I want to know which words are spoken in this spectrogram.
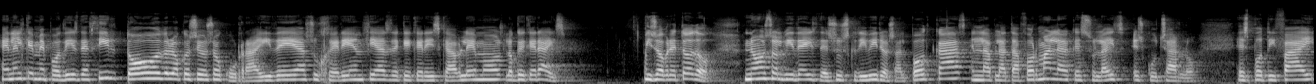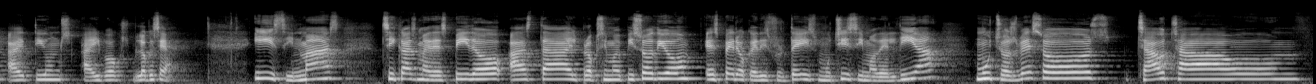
en el que me podéis decir todo lo que se os ocurra, ideas, sugerencias de qué queréis que hablemos, lo que queráis. Y sobre todo, no os olvidéis de suscribiros al podcast en la plataforma en la que soláis escucharlo, Spotify, iTunes, iBox, lo que sea. Y sin más, chicas, me despido hasta el próximo episodio. Espero que disfrutéis muchísimo del día. Muchos besos. Chao, chao.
